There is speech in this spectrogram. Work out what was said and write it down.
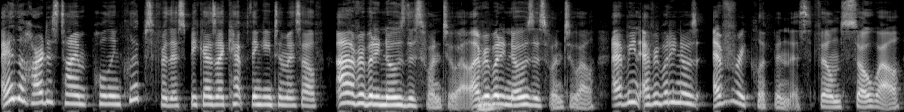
I had the hardest time pulling clips for this because I kept thinking to myself, ah, everybody knows this one too well. Everybody knows this one too well. I mean, everybody knows every clip in this film so well.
